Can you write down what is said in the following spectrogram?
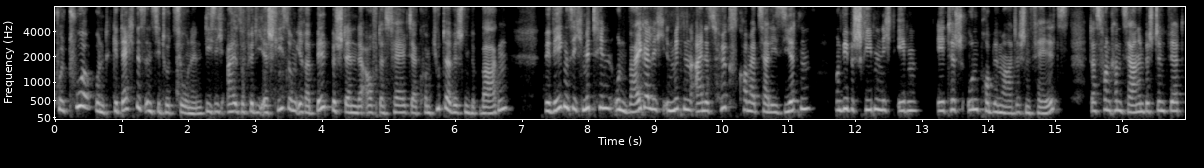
Kultur- und Gedächtnisinstitutionen, die sich also für die Erschließung ihrer Bildbestände auf das Feld der Computervision wagen, bewegen sich mithin unweigerlich inmitten eines höchst kommerzialisierten und wie beschrieben nicht eben ethisch unproblematischen Felds, das von Konzernen bestimmt wird,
